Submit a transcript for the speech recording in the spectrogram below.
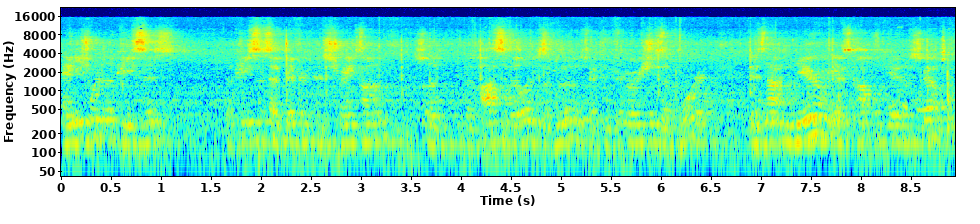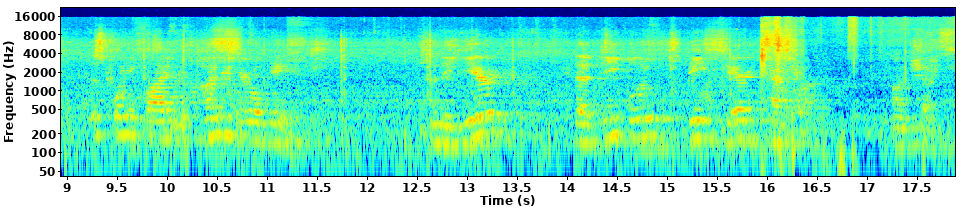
and each one of the pieces, the pieces have different constraints on them, so the, the possibilities of moves, the configurations of board, is not nearly as complicated as Go. This 2,500-year-old game, in the year that Deep Blue beat Garry Kasparov on chess,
